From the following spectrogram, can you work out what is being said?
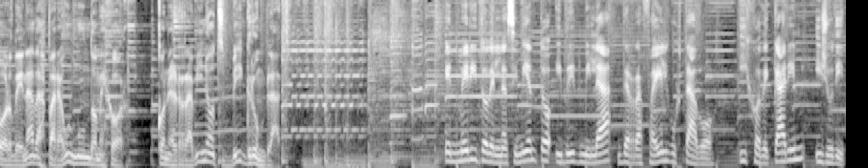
Coordenadas para un mundo mejor, con el rabino Tzvi Grumblat. En mérito del nacimiento y Brit Milá de Rafael Gustavo, hijo de Karim y Judith.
